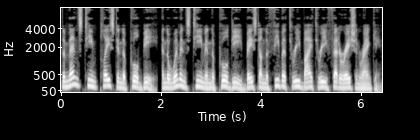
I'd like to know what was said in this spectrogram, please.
The men's team placed in the Pool B, and the women's team in the Pool D based on the FIBA 3x3 federation ranking.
